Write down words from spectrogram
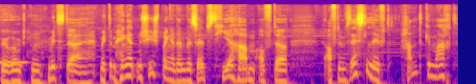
berühmten, mit, der, mit dem hängenden Skispringer, den wir selbst hier haben auf, der, auf dem Sessellift, handgemacht,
